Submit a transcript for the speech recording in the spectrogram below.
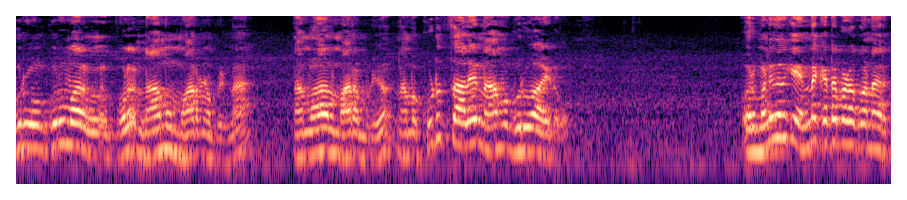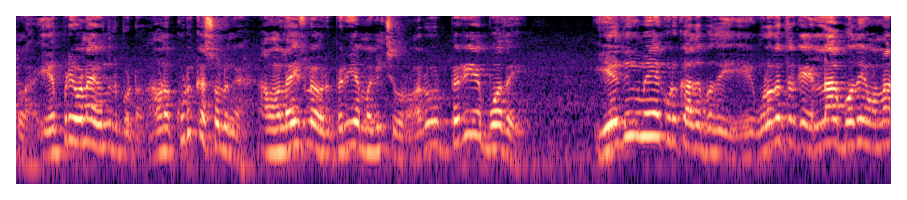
குரு குருமார்கள் போல் நாமும் மாறணும் அப்படின்னா நம்மளால் மாற முடியும். நம்ம கொடுத்தாலே நாம் குருவாகிடுவோம் ஒரு மனிதனுக்கு என்ன கெட்ட பழக்கம் வேணா இருக்கலாம். எப்படி வேணால் இருந்துட்டு போட்டோம். அவனை கொடுக்க சொல்லுங்கள் அவன் லைஃப்பில் ஒரு பெரிய மகிழ்ச்சி வரும். அது ஒரு பெரிய போதை. எதுவுமே கொடுக்காத போதை. உலகத்திற்கு எல்லா போதையும் ஒன்றா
